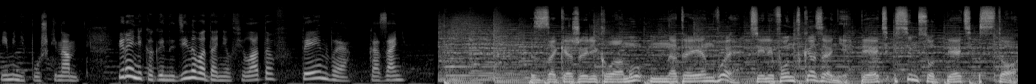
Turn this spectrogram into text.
имени Пушкина. Вероника Гайнединова, Данил Филатов, ТНВ, Казань. Закажи рекламу на ТНВ. Телефон в Казани 5 705 100.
